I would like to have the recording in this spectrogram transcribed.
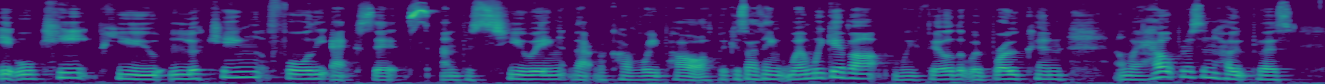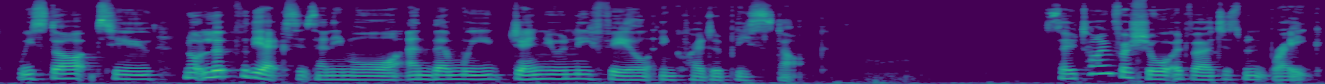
it will keep you looking for the exits and pursuing that recovery path. Because I think when we give up and we feel that we're broken and we're helpless and hopeless, we start to not look for the exits anymore, and then we genuinely feel incredibly stuck. So, time for a short advertisement break.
